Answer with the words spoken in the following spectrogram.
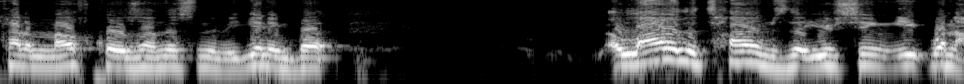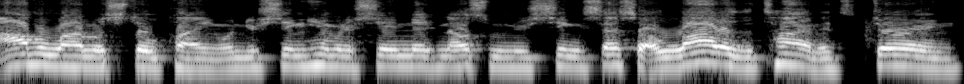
kind of mouth closed on this in the beginning, but a lot of the times that you're seeing e, when Avilan was still playing, when you're seeing him, when you're seeing Nick Nelson, when you're seeing Cessa, a lot of the time it's during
